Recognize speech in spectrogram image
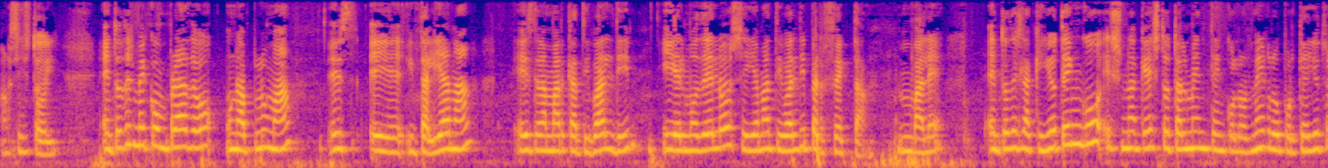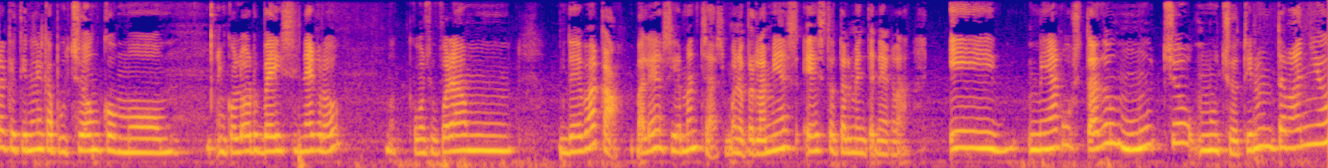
así estoy. Entonces me he comprado una pluma, es eh, italiana, es de la marca Tibaldi y el modelo se llama Tibaldi Perfecta, ¿vale? Entonces la que yo tengo es una que es totalmente en color negro porque hay otra que tiene el capuchón como en color beige y negro, como si fuera de vaca, ¿vale? Así de manchas. Bueno, pero la mía es, totalmente negra. Y me ha gustado mucho, mucho. Tiene un tamaño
